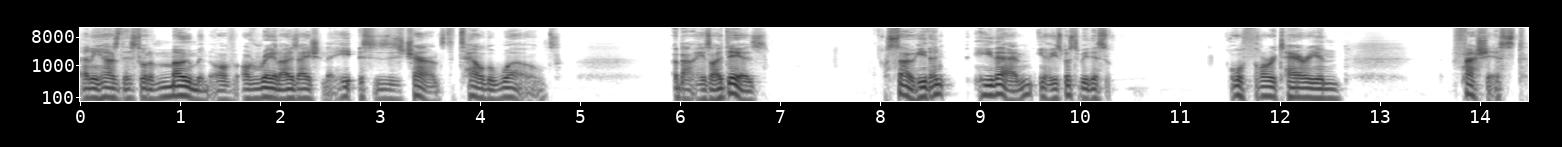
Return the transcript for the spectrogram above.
and he has this sort of moment of, of realization that he, this is his chance to tell the world about his ideas. So he then he then, you know, he's supposed to be this authoritarian fascist,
